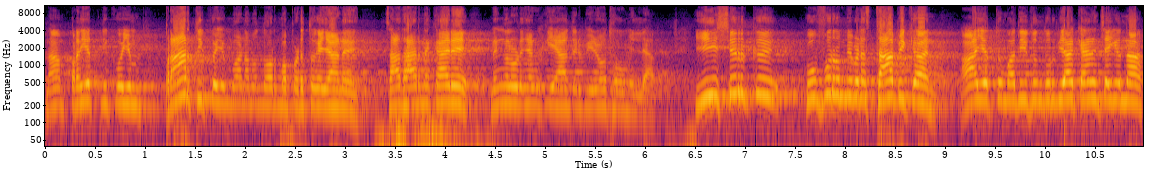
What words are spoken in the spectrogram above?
നാം പ്രയത്നിക്കുകയും പ്രാർത്ഥിക്കുകയും വേണമെന്ന് ഓർമ്മപ്പെടുത്തുകയാണ്. സാധാരണക്കാരെ നിങ്ങളോട് ഞങ്ങൾക്ക് യാതൊരു വിരോധവുമില്ല. ഈ ശിർക്ക് കുഫറും ഇവിടെ സ്ഥാപിക്കാൻ ആയത്തും അതീതും ദുർവ്യാഖ്യാനം ചെയ്യുന്ന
